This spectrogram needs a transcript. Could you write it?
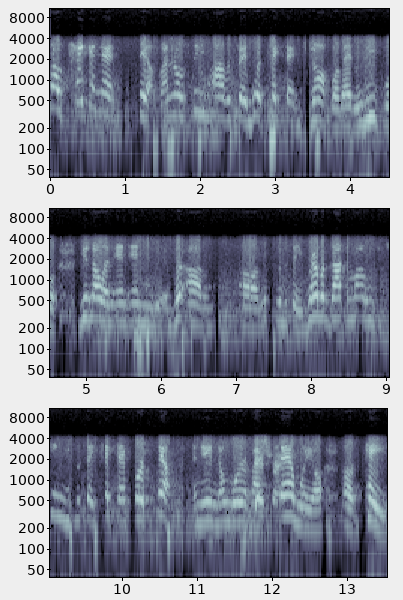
know, taking that step. I know Steve Harvey said, "What take that jump or that leap or you know?" And and and um, uh, let me say, Reverend Dr. Martin Luther King used to say, "Take that first step, and then don't worry about That's the right. stairwell uh, case."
